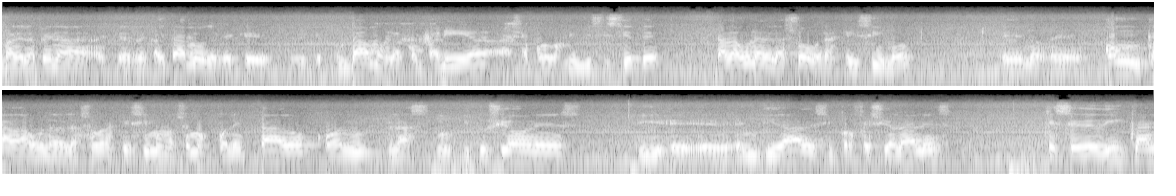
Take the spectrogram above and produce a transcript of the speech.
vale la pena este, recalcarlo, desde que, fundamos la compañía, allá por 2017, cada una de las obras que hicimos, eh, eh, con cada una de las obras que hicimos nos hemos conectado con las instituciones y eh, entidades y profesionales que se dedican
